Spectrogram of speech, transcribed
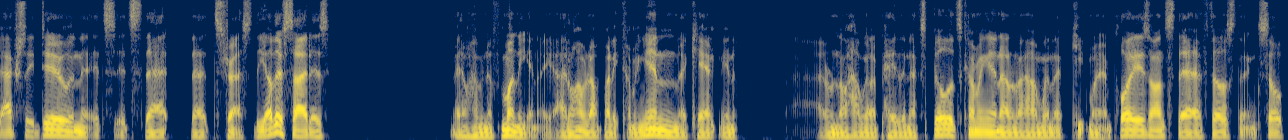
actually do. And it's, it's that, that stress. The other side is I don't have enough money and I, I don't have enough money coming in. I can't, you know, I don't know how I'm going to pay the next bill that's coming in. I don't know how I'm going to keep my employees on staff, those things. So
